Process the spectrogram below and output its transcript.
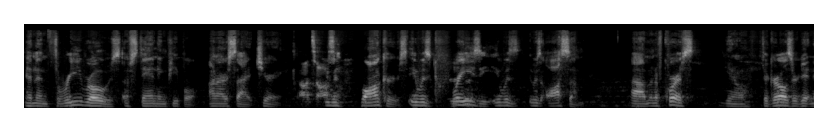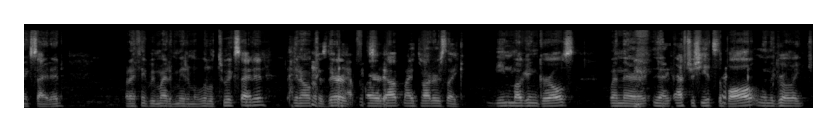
and then three rows of standing people on our side cheering Oh, it's it was awesome. bonkers. It was crazy. It was it was awesome. Um, and of course, you know the girls are getting excited, but I think we might have made them a little too excited. You know, because they're fired up. My daughter's like mean mugging girls when they're you know, after she hits the ball, and the girl like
